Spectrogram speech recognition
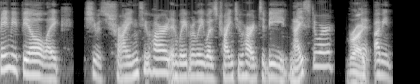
made me feel like she was trying too hard and Waverly was trying too hard to be nice to her. Right. And, I mean,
